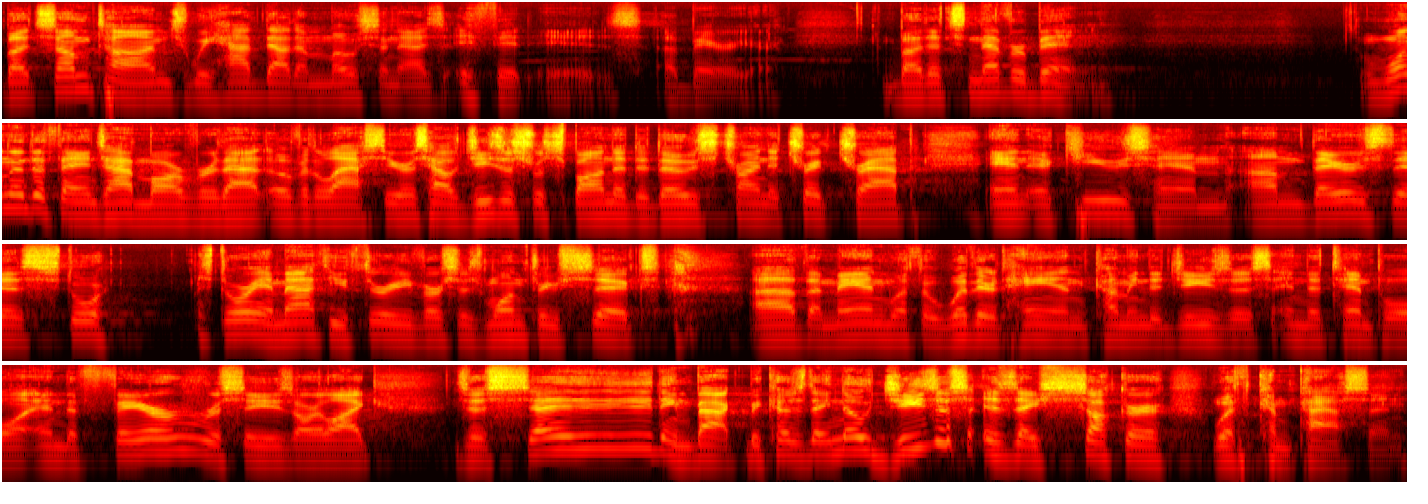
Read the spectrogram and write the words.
But sometimes we have that emotion as if it is a barrier. But it's never been. One of the things I have marveled at over the last year is how Jesus responded to those trying to trick, trap, and accuse him. Um, there's this story story in Matthew 3, verses 1 through 6, of a man with a withered hand coming to Jesus in the temple. And the Pharisees are like just sitting back because they know Jesus is a sucker with compassion.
